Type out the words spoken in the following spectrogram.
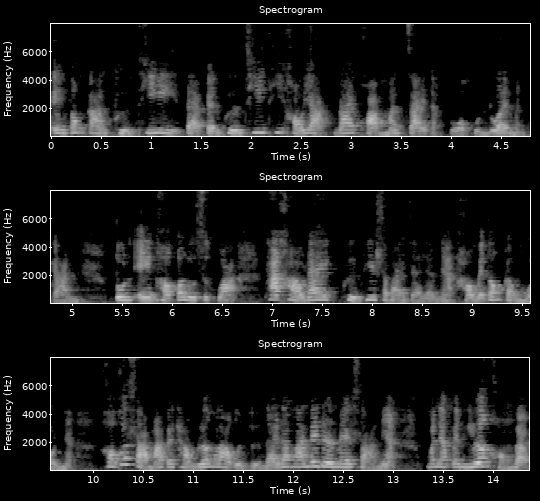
เองต้องการพื้นที่ แต่เป็นพื้นที่ที่เขาอยากได้ความมั่นใจจากตัวคุณด้วยเหมือนกัน ตุลเองเขาก็รู้สึกว่า ถ้าเขาได้พื้นที่สบายใจแล้วเนี่ยเขาไม่ต้องกังวลเนี่ยเขาก็สามารถไปทำเรื่องราวอื่น ๆ ได้ดังนั้นในเดือนเมษาเนี่ยมันยังเป็นเรื่องของแบบ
